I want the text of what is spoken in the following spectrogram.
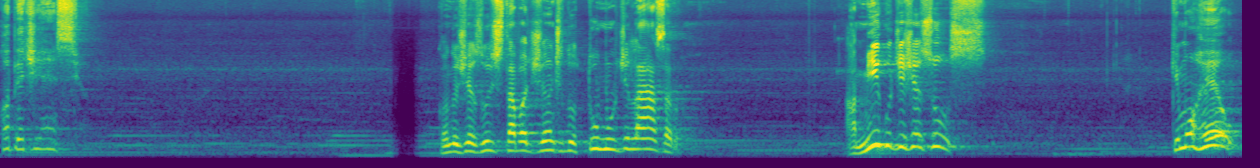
Obediência. Quando Jesus estava diante do túmulo de Lázaro, amigo de Jesus, que morreu.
